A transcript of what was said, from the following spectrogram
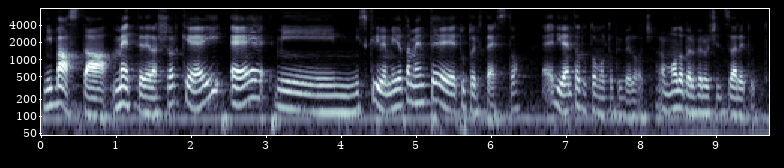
mi basta mettere la short key e mi, mi scrive immediatamente tutto il testo e diventa tutto molto più veloce. È un modo per velocizzare tutto.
